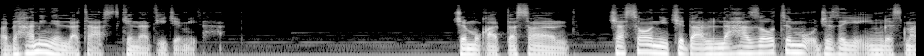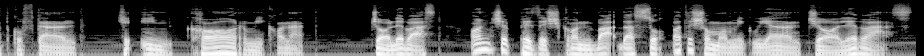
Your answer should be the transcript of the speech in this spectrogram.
و به همین علت است که نتیجه می دهد. چه مقدسند کسانی که در لحظات معجزه این قسمت گفتند که این کار می کند. جالب است آنچه پزشکان بعد از صحبت شما می‌گویند جالب است.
